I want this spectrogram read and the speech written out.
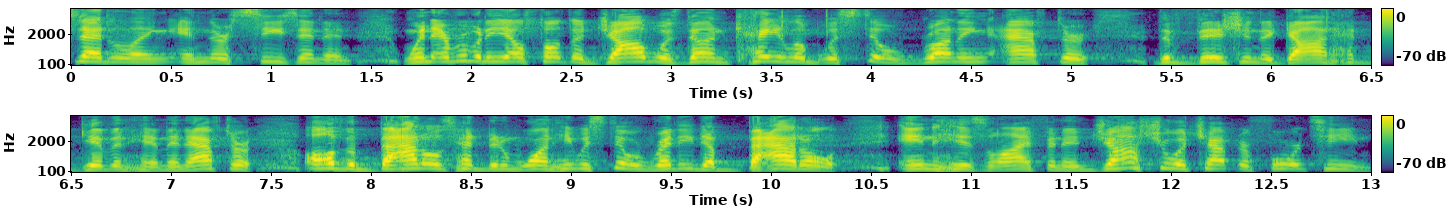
settling in their season. And when everybody else thought the job was done, Caleb was still running after the vision that God had given him. And after all the battles had been won, he was still ready to battle in his life. And in Joshua chapter 14,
